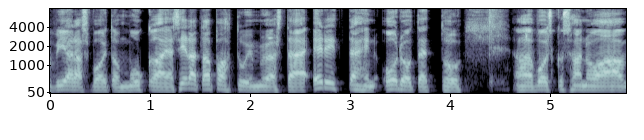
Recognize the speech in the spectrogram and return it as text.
3-0 vierasvoiton mukaan. Ja siellä tapahtui myös tämä erittäin odotettu, äh, voisiko sanoa,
